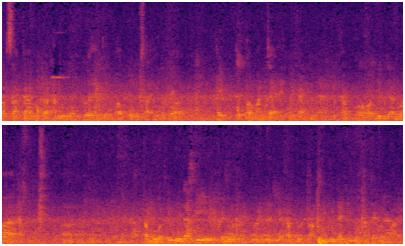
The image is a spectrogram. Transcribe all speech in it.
รักษาการผู้การทางหลวงเพื่อให้เกิดความโปร่งใสแล้วก็ให้เกิดความมั่นใจในการทำงานนะครับก็ขอยืนยันว่าตำรวจที่มีหน้าที่เป็นหน่วยหน่วยหนึ่งนะครับหน่วยหลักที่มีหน้าที่บังคับใช้กฎหมายเนี่ย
